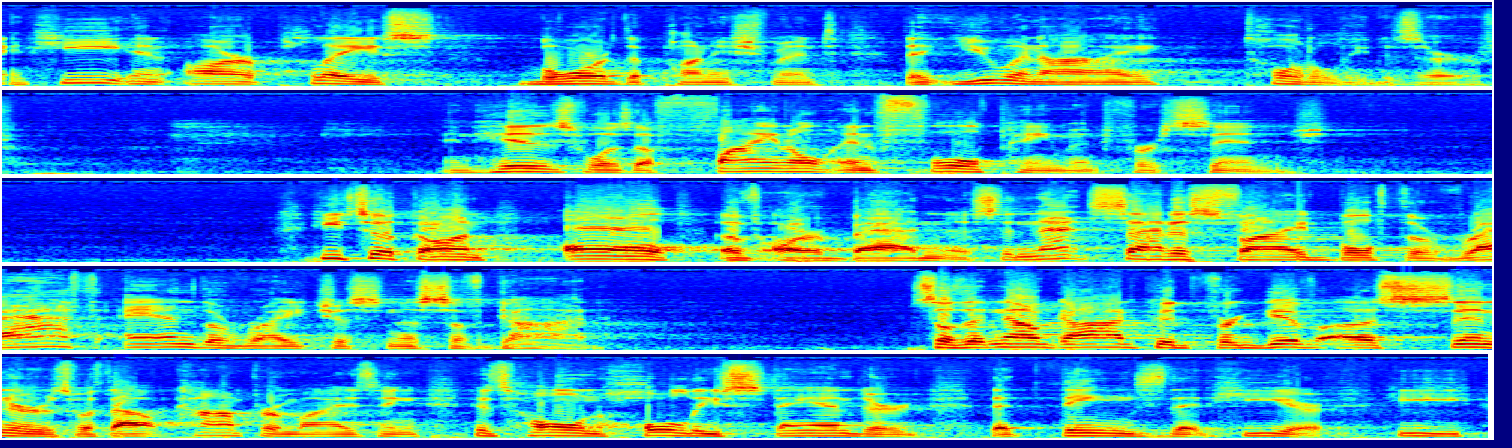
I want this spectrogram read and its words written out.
And He, in our place, bore the punishment that you and I totally deserve. And His was a final and full payment for sin. He took on all of our badness, and that satisfied both the wrath and the righteousness of God so that now God could forgive us sinners without compromising his own holy standard that things that he, or he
